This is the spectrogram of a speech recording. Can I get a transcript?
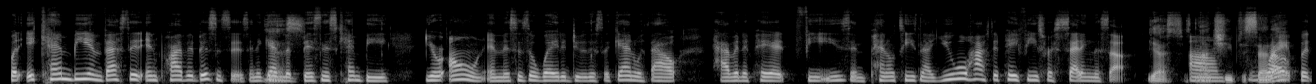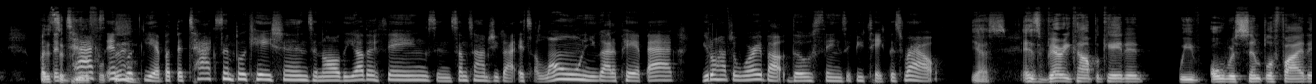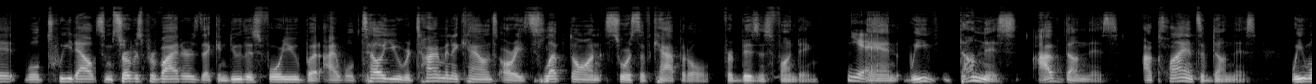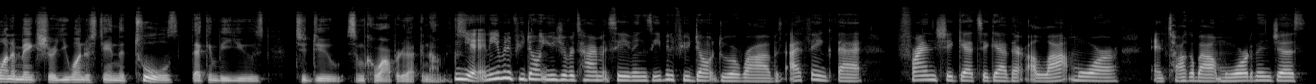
but it can be invested in private businesses. And again, Yes. the business can be your own. And this is a way to do this again without having to pay fees and penalties. Now, you will have to pay fees for setting this up. Yes, it's not Um, cheap to set right, up. but but but, the tax thing. yeah, but the tax implications and all the other things, and sometimes you got it's a loan and you got to pay it back. You don't have to worry about those things if you take this route. Yes. It's very complicated. We've oversimplified it. We'll tweet out some service providers that can do this for you, but I will tell you retirement accounts are a slept on source of capital for business funding. Yeah. And we've done this. I've done this. Our clients have done this. We want to make sure you understand the tools that can be used to do some cooperative economics. Yeah, and even if you don't use your retirement savings, even if you don't do a ROBS, I think that friends should get together a lot more and talk about more than just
